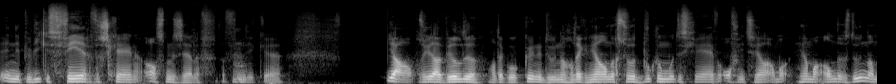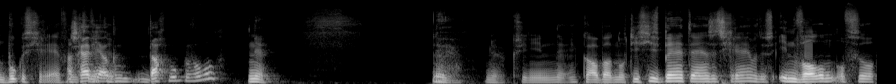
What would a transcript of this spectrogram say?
in de publieke sfeer verschijnen als mezelf. Dat vind mm. ik ja, als ik dat wilde, had ik ook kunnen doen. Dan had ik een heel ander soort boeken moeten schrijven of iets helemaal, helemaal anders doen dan boeken schrijven. Maar schrijf je ook een dagboek bijvoorbeeld? Nee. Nee, nee, ik, zie niet, nee. ik hou wel notities bij tijdens het schrijven, dus invallen of zo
